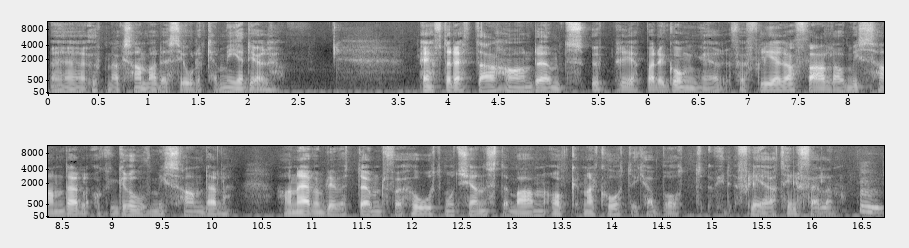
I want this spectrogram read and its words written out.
eh, uppmärksammades i olika medier. Efter detta har han dömts upprepade gånger för flera fall av misshandel och grov misshandel. Han har även blivit dömd för hot mot tjänsteman och narkotikabrott vid flera tillfällen. Mm.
